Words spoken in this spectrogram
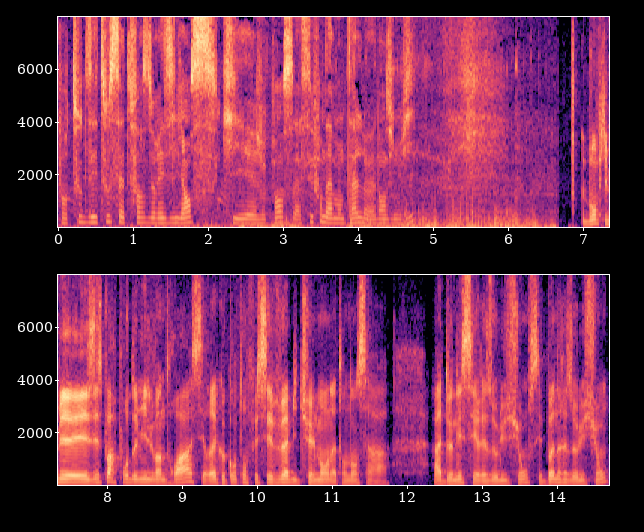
pour toutes et tous cette force de résilience qui est, je pense, assez fondamentale dans une vie. Bon, puis mes espoirs pour 2023, c'est vrai que quand on fait ses vœux habituellement, on a tendance à, donner ses résolutions, ses bonnes résolutions.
